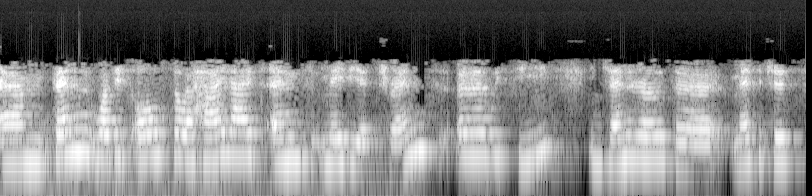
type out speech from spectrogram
Um, then what is also a highlight and maybe a trend uh, we see, in general the messages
